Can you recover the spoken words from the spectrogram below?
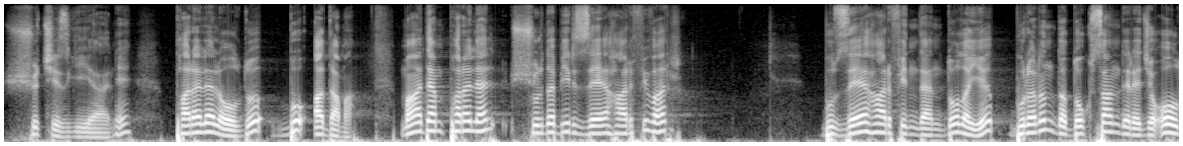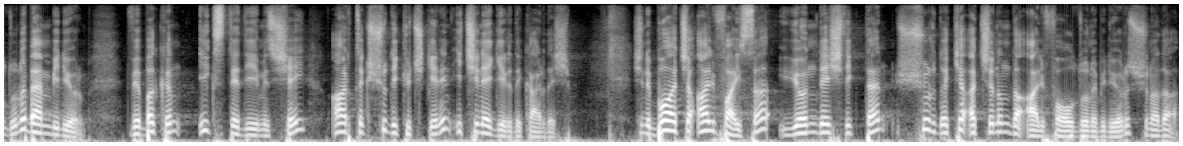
şu çizgi yani paralel oldu bu adama. Madem paralel şurada bir Z harfi var. Bu Z harfinden dolayı buranın da 90 derece olduğunu ben biliyorum. Ve bakın x dediğimiz şey artık şu dik üçgenin içine girdi kardeşim. Şimdi bu açı alfa ise yöndeşlikten şuradaki açının da alfa olduğunu biliyoruz. Şuna da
